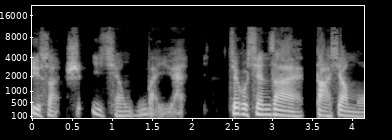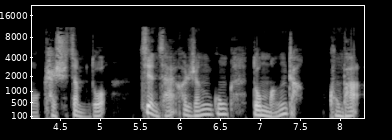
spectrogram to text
预算是一千五百亿元，结果现在大项目开始这么多，建材和人工都猛涨，恐怕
